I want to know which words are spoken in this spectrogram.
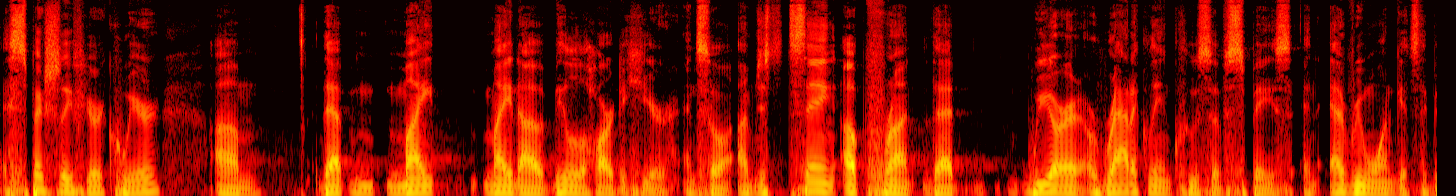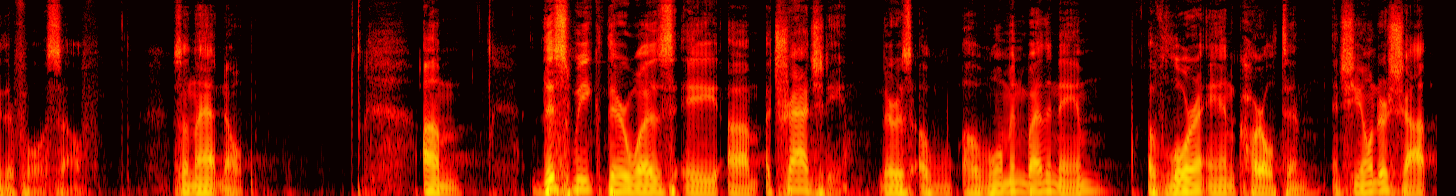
especially if you're queer, um, that m- might might uh, be a little hard to hear. And so I'm just saying up front that we are a radically inclusive space, and everyone gets to be their fullest self. So on that note, um, this week there was a um, a tragedy. There was a, a woman by the name of Laura Ann Carleton, and she owned her shop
